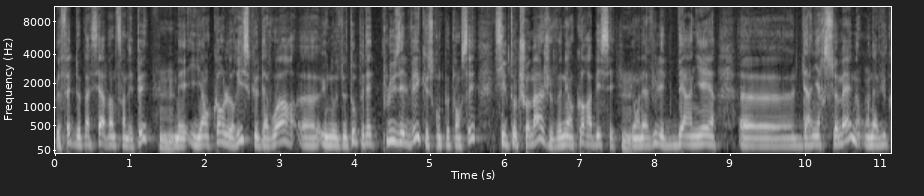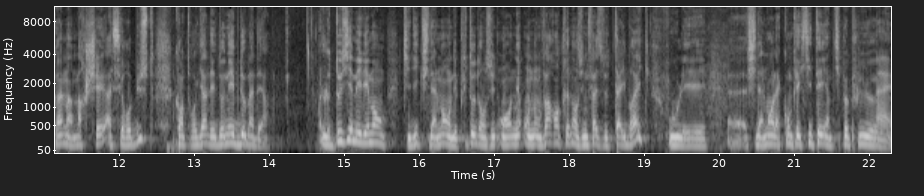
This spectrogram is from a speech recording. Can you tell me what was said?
le fait de passer à 25 BP. Mhm. Mais il y a encore le risque d'avoir euh, une hausse de taux peut-être plus élevée que ce qu'on peut penser si le taux de chômage venait encore à baisser. Mhm. Et on a vu les dernières, euh, dernières semaines, on a vu quand même un marché assez robuste quand on regarde les données hebdomadaires. Le deuxième élément qui dit que finalement on est plutôt dans une, on, on, va rentrer dans une phase de tie break où les, euh, finalement la complexité est un petit peu plus euh,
